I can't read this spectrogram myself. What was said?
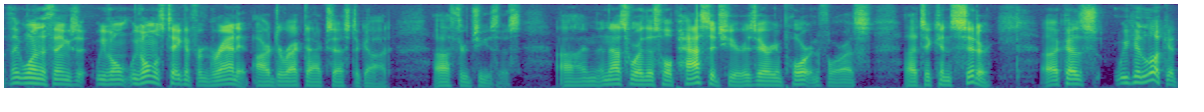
I think one of the things that we've we've almost taken for granted our direct access to God uh, through Jesus, uh, and, and, that's where this whole passage here is very important for us uh, to consider, because uh, we can look at,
